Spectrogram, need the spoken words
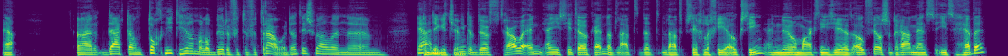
Ja. Maar daar dan toch niet helemaal op durven te vertrouwen. Dat is wel een. ehm, een dingetje. Niet, niet op durven vertrouwen. En, en je ziet ook, hè, dat, laat, dat laat psychologie ook zien. En neuromarketing zie je dat ook veel. Zodra mensen iets hebben,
